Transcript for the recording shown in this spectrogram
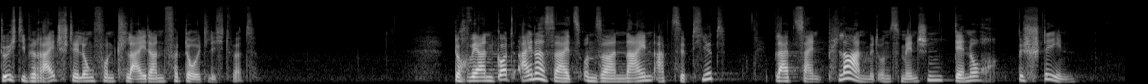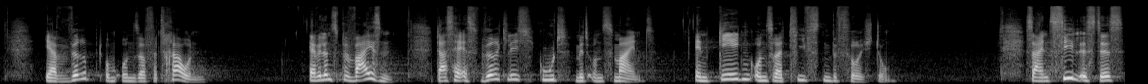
durch die Bereitstellung von Kleidern verdeutlicht wird. Doch während Gott einerseits unser Nein akzeptiert, bleibt sein Plan mit uns Menschen dennoch bestehen. Er wirbt um unser Vertrauen. Er will uns beweisen, dass er es wirklich gut mit uns meint, entgegen unserer tiefsten Befürchtung. Sein Ziel ist es,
